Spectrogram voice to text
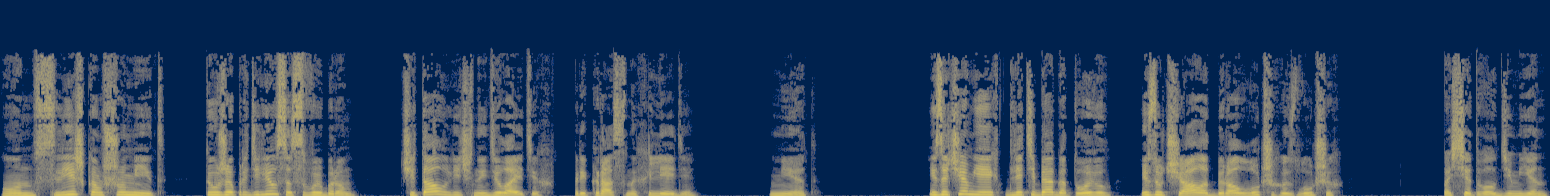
«Он слишком шумит. Ты уже определился с выбором? Читал личные дела этих прекрасных леди?» «Нет». «И зачем я их для тебя готовил?» Изучал, отбирал лучших из лучших. Посетовал Демьен.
